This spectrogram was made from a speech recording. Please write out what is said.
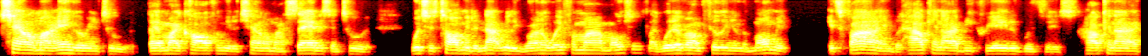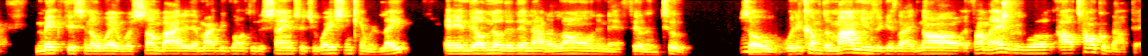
channel my anger into it. That might call for me to channel my sadness into it, which has taught me to not really run away from my emotions. Like whatever I'm feeling in the moment, it's fine, but how can I be creative with this? How can I make this in a way where somebody that might be going through the same situation can relate and then they'll know that they're not alone in that feeling too. So mm-hmm. when it comes to my music, it's like, no, if I'm angry, well, I'll talk about that.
